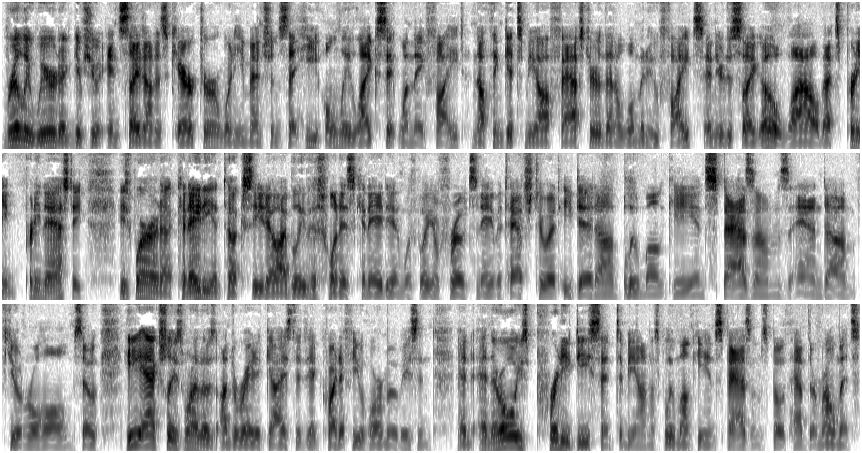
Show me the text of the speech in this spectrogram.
really weird and gives you an insight on his character when he mentions that he only likes it when they fight. Nothing gets me off faster than a woman who fights, and you're just like, oh wow, that's pretty pretty nasty. He's wearing a Canadian tuxedo. I believe this one is Canadian with William Fruet's name attached to it. He did uh, Blue Monkey and Spasms and um, Funeral Home, so he actually is one of those underrated guys that did quite a few horror movies, and and and they're always pretty decent to be honest. Blue Monkey and Spasms both have their moments.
